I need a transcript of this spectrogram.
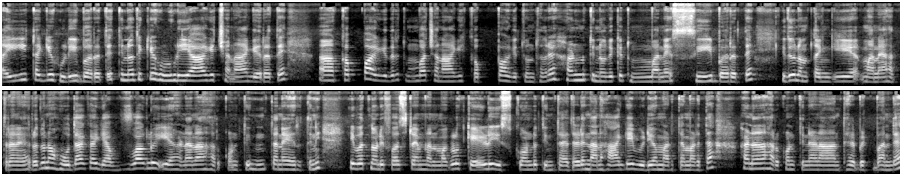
ಲೈಟ್ ಆಗಿ ಹುಳಿ ಬರುತ್ತೆ. ತಿನ್ನೋದಕ್ಕೆ ಹುಳಿಯಾಗಿ ಚೆನ್ನಾಗಿರುತ್ತೆ. ಕಪ್ಪಾಗಿದ್ರೆ ತುಂಬಾ ಚೆನ್ನಾಗಿ ಕಪ್ಪಾಗಿತ್ತು ಅಂತಂದ್ರೆ ಹಣ್ಣು ತಿನ್ನೋದಕ್ಕೆ ತುಂಬಾನೇ ಸಿಹಿ ಬರುತ್ತೆ. ಇದು ನಮ್ಮ ತಂಗಿ ಮನೆ ಹತ್ರನೇ ಇರೋದು. ನಾವು ಹೋದಾಗ ಯಾವಾಗಲೂ ಈ ಹಣ್ಣನ್ನ ಹರ್ಕೊಂಡು ತಿಂತಾನೆ ಇರ್ತೀನಿ. ಇವತ್ತು ನೋಡಿ ಫಸ್ಟ್ ಟೈಮ್ ನನ್ನ ಮಗಳು ಕೇಳಿ ಇಸ್ಕೊಂಡು ತಿಂತಾ ಇದ್ದಾಳೆ. ನಾನು ಹಾಗೆ ವಿಡಿಯೋ ಮಾಡ್ತಾ ಮಾಡ್ತಾ ಹಣನ ಹರ್ಕೊಂಡು ತಿನ್ನೋಣ ಅಂತ ಹೇಳ್ಬಿಟ್ಟು ಬಂದೆ.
